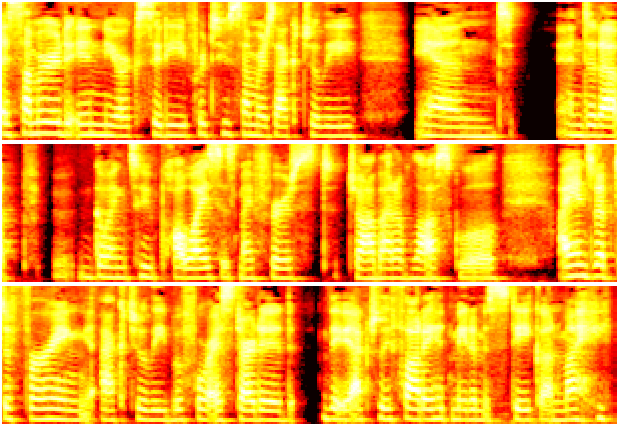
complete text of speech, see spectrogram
I summered in New York City for two summers actually, and ended up going to Paul Weiss as my first job out of law school. I ended up deferring actually before I started. They actually thought I had made a mistake on my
